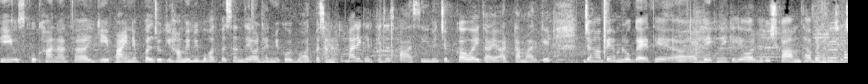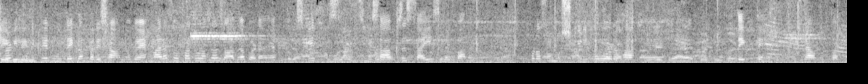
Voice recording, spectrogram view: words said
थी, उसको खाना था, ये पाइन जो कि हमें भी बहुत पसंद है और धनवी को भी बहुत पसंद है। तो हमारे घर के जस्ट पास ही में चिपका हुआ ही था अट्टा मार्केट, जहाँ पे हम लोग गए थे देखने के लिए। और भी कुछ काम था, बट हम सोचे भी लेने ढूंढते ढूंढते एकदम परेशान हो गए हमारा सोफ़ा थोड़ा सा ज़्यादा बड़ा है तो उसके हिसाब से साइज़ मिल पाना थोड़ा सा मुश्किल हो रहा है। देखते हैं क्या होता है।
